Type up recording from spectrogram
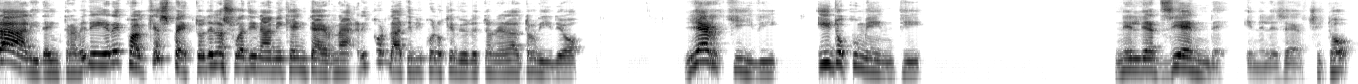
tali da intravedere qualche aspetto della sua dinamica interna. Ricordatevi quello che vi ho detto nell'altro video. Gli archivi, i documenti nelle aziende e nell'esercito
